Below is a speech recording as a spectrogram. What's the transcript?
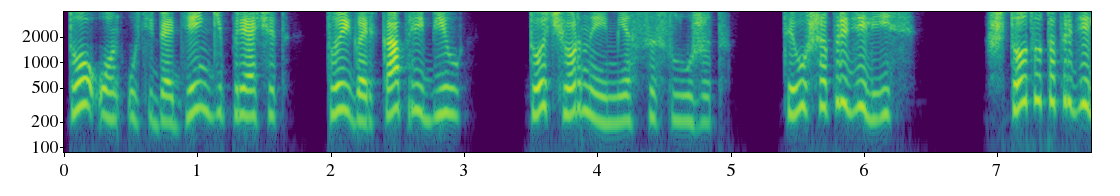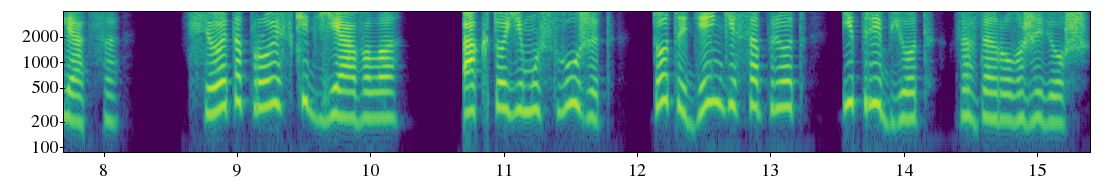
То он у тебя деньги прячет, то Игорька прибил, то черные мессы служит. Ты уж определись. Что тут определяться? Все это происки дьявола. А кто ему служит, тот и деньги сопрет и прибьет, за здорово живешь.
